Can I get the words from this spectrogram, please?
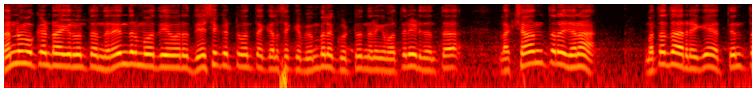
ನನ್ನ ಮುಖಂಡರಾಗಿರುವಂಥ ನರೇಂದ್ರ ಮೋದಿಯವರು ದೇಶ ಕಟ್ಟುವಂಥ ಕೆಲಸಕ್ಕೆ ಬೆಂಬಲ ಕೊಟ್ಟು ನನಗೆ ಮತ ನೀಡಿದಂಥ ಲಕ್ಷಾಂತರ ಜನ ಮತದಾರರಿಗೆ ಅತ್ಯಂತ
